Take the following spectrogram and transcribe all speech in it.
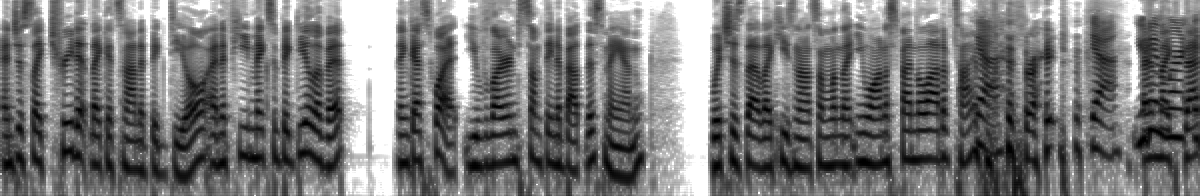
and just like treat it like it's not a big deal. And if he makes a big deal of it, then guess what? You've learned something about this man, which is that like he's not someone that you want to spend a lot of time Yeah. with, right? Yeah, you And, didn't like, learn.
